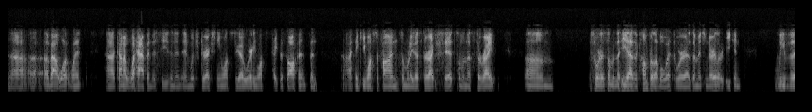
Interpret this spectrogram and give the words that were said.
uh, about what went, uh, kind of what happened this season, and, and which direction he wants to go, where he wants to take this offense, and uh, I think he wants to find somebody that's the right fit, someone that's the right um, sort of someone that he has a comfort level with. Where, as I mentioned earlier, he can leave the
